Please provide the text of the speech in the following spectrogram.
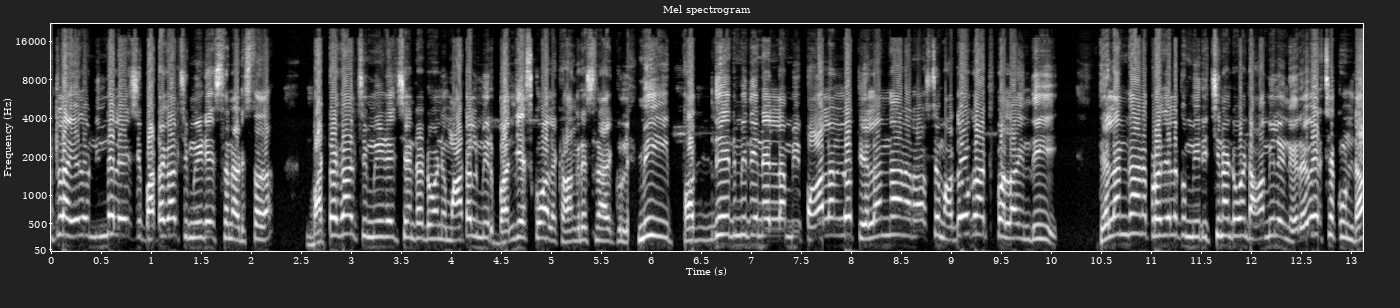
అట్లా ఏదో నిందలేసి బట్టగాల్చి మీడియేస్తే నడుస్తుందా? బట్టగాల్చి మీడియేసేటటువంటి మాటలు మీరు బంద్ చేసుకోవాలి కాంగ్రెస్ నాయకులు. మీ పద్దెనిమిది నెలల మీ పాలనలో తెలంగాణ రాష్ట్రం అధోగాత్పలైంది. తెలంగాణ ప్రజలకు మీరు ఇచ్చినటువంటి హామీలు నెరవేర్చకుండా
